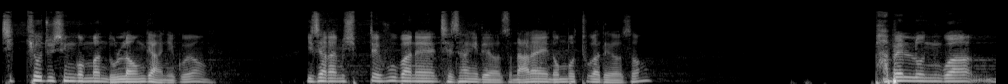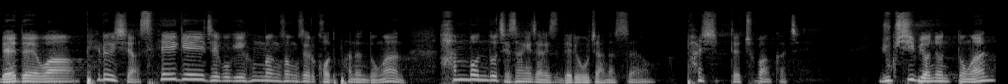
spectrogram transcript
지켜주신 것만 놀라운 게 아니고요. 이 사람이 10대 후반에 재상이 되어서 나라의 넘버투가 되어서 바벨론과 메데와 페르시아 세 개의 제국이 흥망성쇠를 거듭하는 동안 한 번도 재상의 자리에서 내려오지 않았어요. 80대 초반까지. 60여 년 동안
